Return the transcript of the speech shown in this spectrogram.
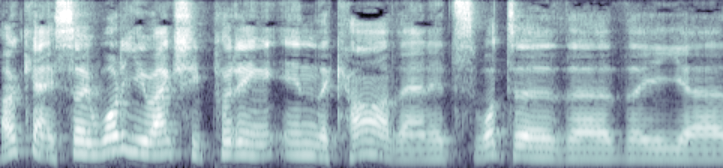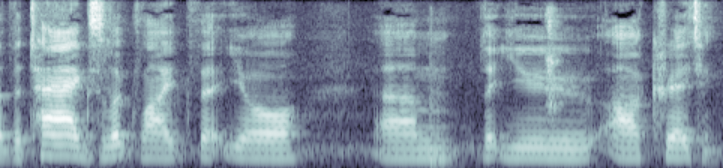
Okay, so what are you actually putting in the car then? It's what do the the uh, the tags look like that you're um, that you are creating?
